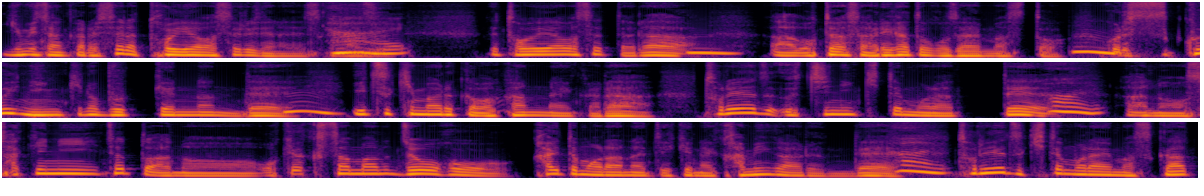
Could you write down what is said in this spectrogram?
ユミさんからしたら問い合わせるじゃないですか、まず。はい。で、問い合わせたら、うんあ、お問い合わせありがとうございますと。うんこれすっごい人気の物件なんで、うんいつ決まるかわかんないから、とりあえずうちに来てもらって、はい。あの、先にちょっとあの、お客様の情報を書いてもらわないといけない紙があるんで、はい。とりあえず来てもらえますか？っ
